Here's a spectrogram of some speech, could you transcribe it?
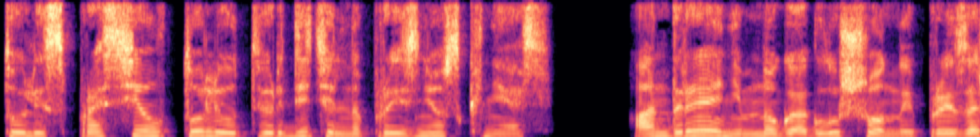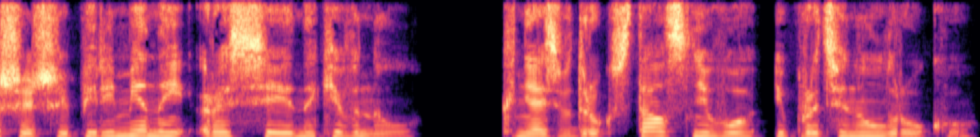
то ли спросил, то ли утвердительно произнес князь. Андрея, немного оглушенный произошедшей переменой, рассеянно кивнул. Князь вдруг встал с него и протянул руку.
